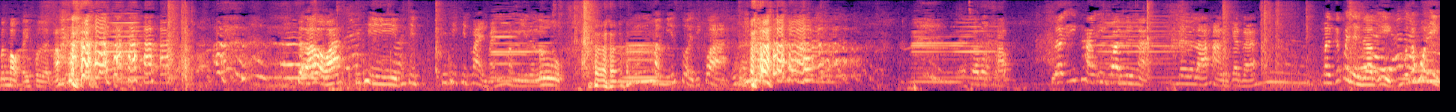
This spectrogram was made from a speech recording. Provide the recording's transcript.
มันบอกไปเฟิร์นว่า เสร็จแล้วบอกว่าพี่ทีพี่ทีพี่ทีคิดใหม่ไหมนี่มันมีนะลูกอืมมันมีสวยดีกว่า ชอบบังคับ แล้วอีกครั้งอีกวันหนึ่งอะ ในเวลาห่างกันนะ มันก็เป็นอย่างเดิมอีก มันก็พูดอีก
